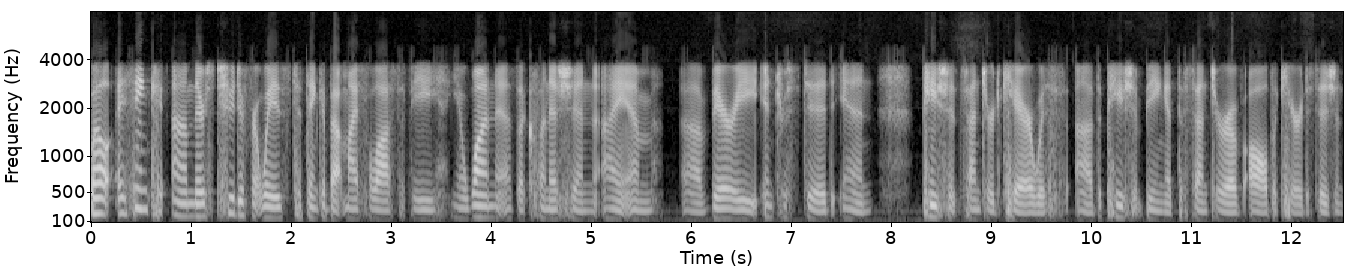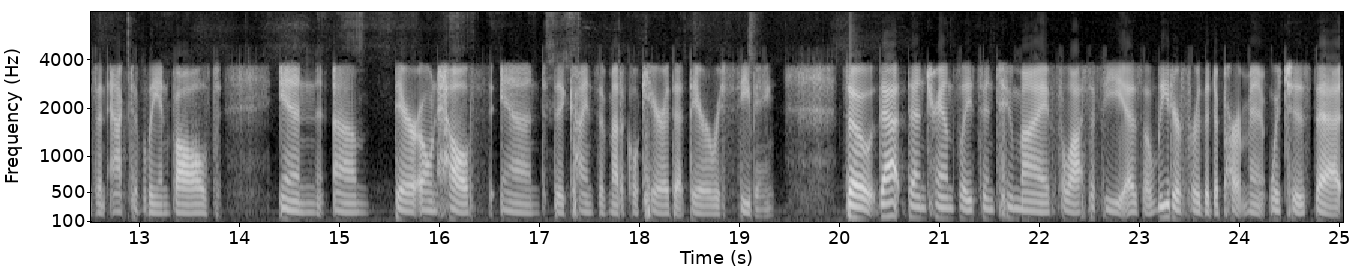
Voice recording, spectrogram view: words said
Well, I think um, there's two different ways to think about my philosophy. You know, one, as a clinician, I am uh, very interested in patient-centered care, with uh, the patient being at the center of all the care decisions and actively involved in um, their own health and the kinds of medical care that they are receiving. So that then translates into my philosophy as a leader for the department, which is that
